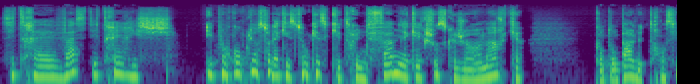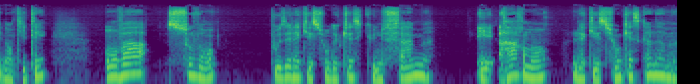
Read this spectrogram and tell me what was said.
c'est très vaste et très riche. Et pour conclure sur la question qu'est-ce qu'être une femme, il y a quelque chose que je remarque quand on parle de transidentité. On va souvent poser la question de qu'est-ce qu'une femme et rarement la question qu'est-ce qu'un homme.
